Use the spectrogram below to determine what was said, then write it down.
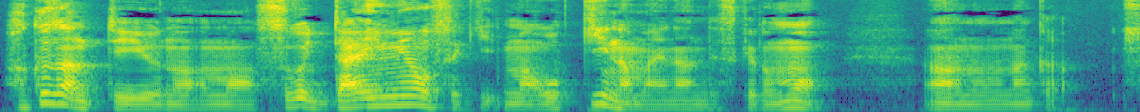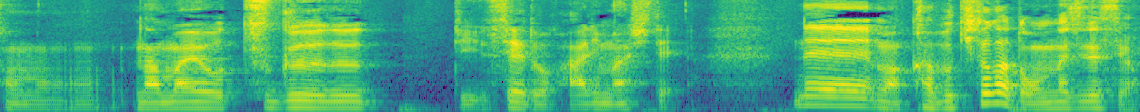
白山っていうのは、まあ、すごい大名跡、まあ、大きい名前なんですけども、あの、なんか、その、名前を継ぐっていう制度がありまして、で、まあ、歌舞伎とかと同じですよ。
